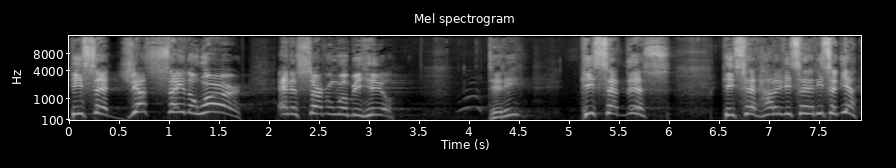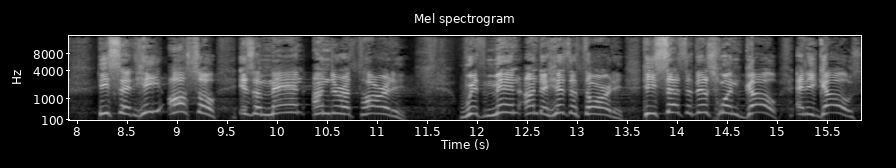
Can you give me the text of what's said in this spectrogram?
He said, just say the word and his servant will be healed. Did he? He said this. He said, How did he say it? He said, Yeah. He said, He also is a man under authority with men under his authority. He says to this one, go, and he goes.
